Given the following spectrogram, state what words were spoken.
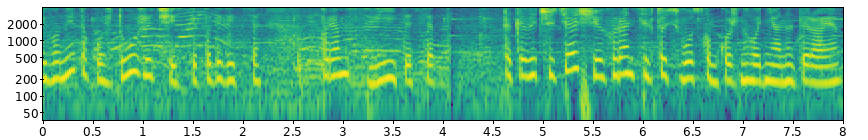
і вони також дуже чисті. Подивіться, прям світяться. Таке відчуття, що їх вранці хтось воском кожного дня натирає.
